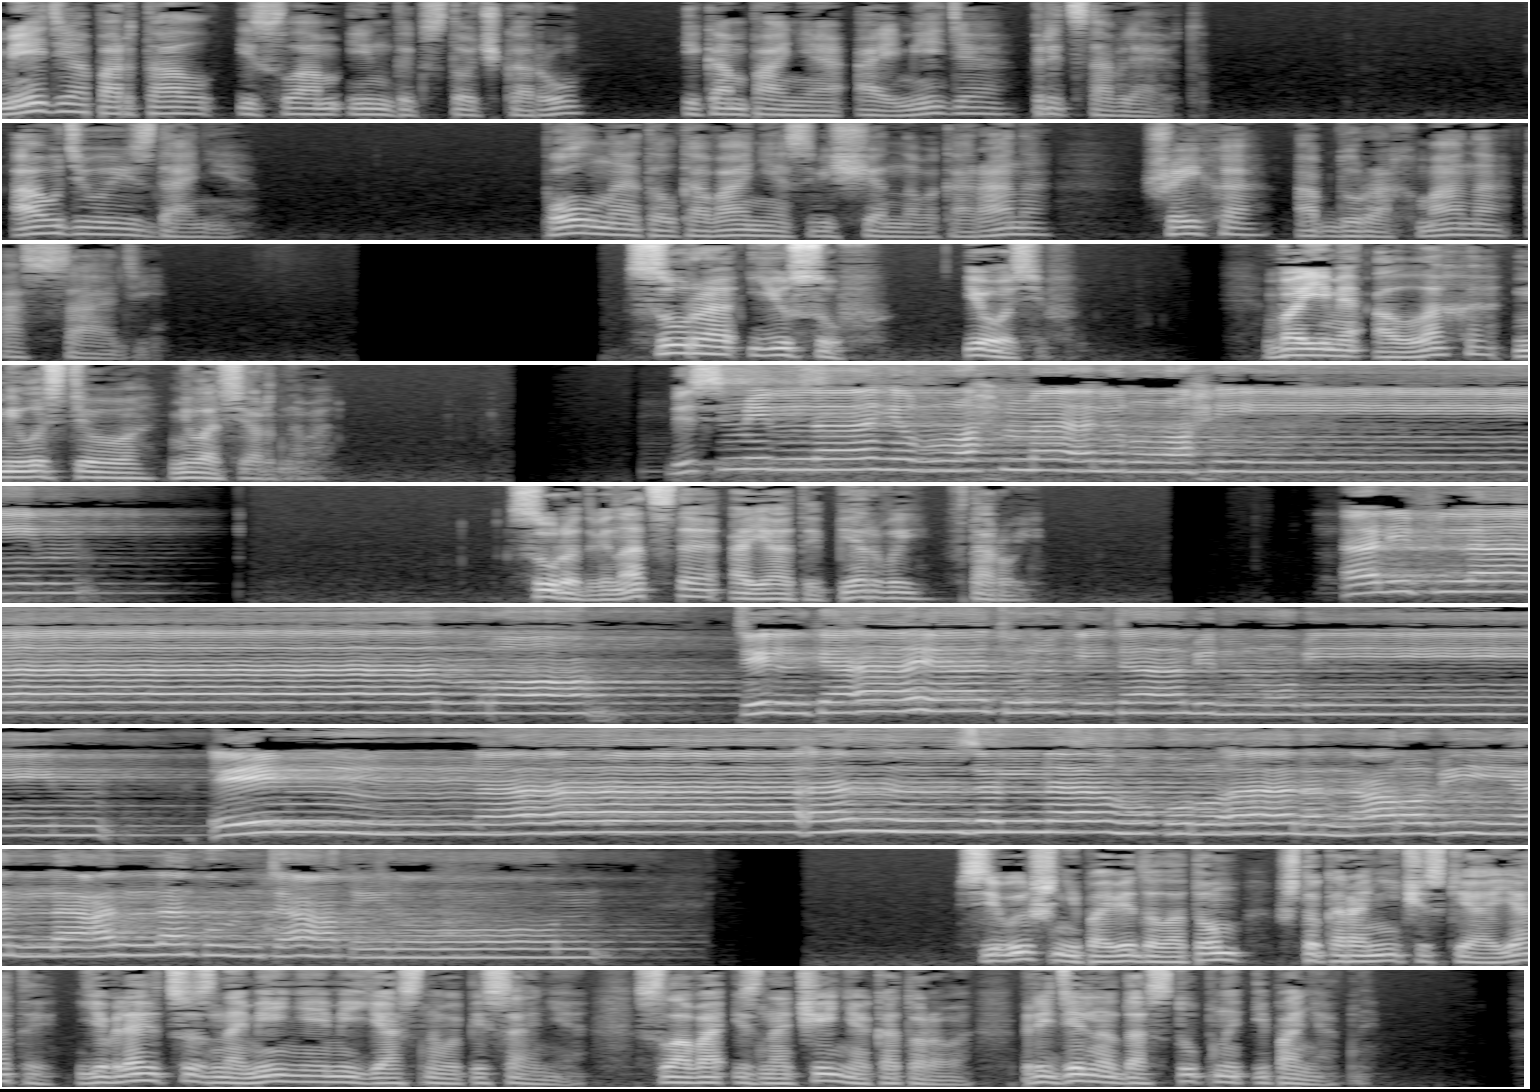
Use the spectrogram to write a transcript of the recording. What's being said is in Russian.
Медиапортал islamindex.ru и компания iMedia представляют. Аудиоиздание. Полное толкование священного Корана шейха Абдурахмана Ассади. Сура Юсуф. Иосиф. Во имя Аллаха Милостивого Милосердного بسم الله الرحمن الرحيم Сура 12, аяты 1, 2. ألف لام را تلك آيات الكتاب المبين إنا أنزلناه قرآنا عربيا لعلكم تعقلون Всевышний поведал о том, что коранические аяты являются знамениями ясного писания, слова и значения которого предельно доступны и понятны.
